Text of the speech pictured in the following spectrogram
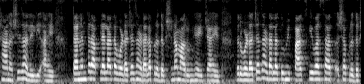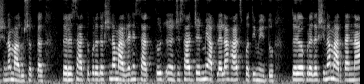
छान अशी झालेली आहे. त्यानंतर आपल्याला आता वडाच्या झाडाला प्रदक्षिणा मारून घ्यायच्या आहेत. तर वडाच्या झाडाला तुम्ही पाच किंवा सात अशा प्रदक्षिणा मारू शकतात. तर सात प्रदक्षिणा मारल्याने सात तो ज- सात जन्मी आपल्याला हाच पती मिळतो. तर प्रदक्षिणा मारताना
